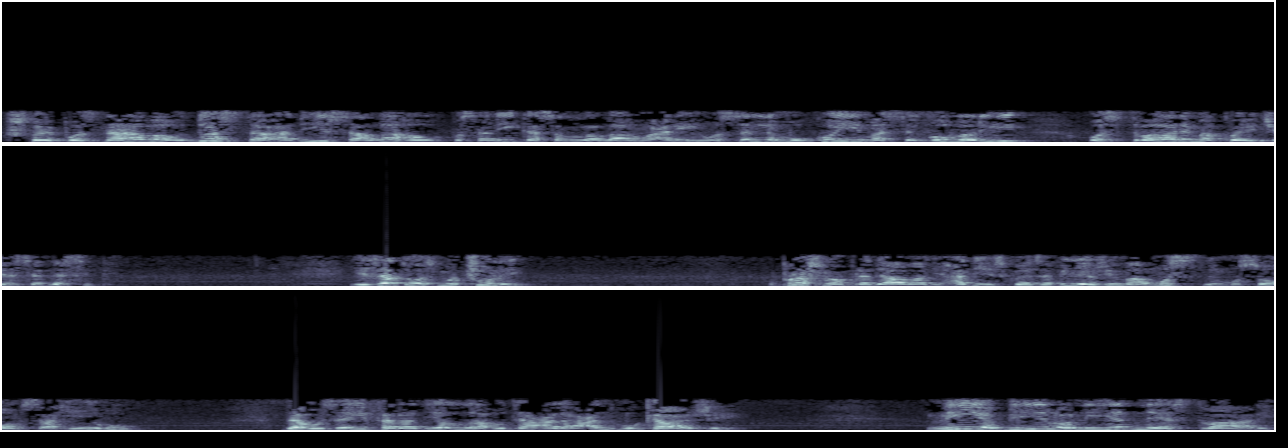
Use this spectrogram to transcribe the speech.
što je poznavao dosta hadisa Allahovog poslanika sallallahu alaihi wasallam u kojima se govori o stvarima koje će se desiti. I zato smo čuli u prošlom predavanju hadis koje zabilježi ima muslim u svom sahihu, da Huzaifa radijallahu ta'ala anhu kaže, nije bilo ni jedne stvari,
